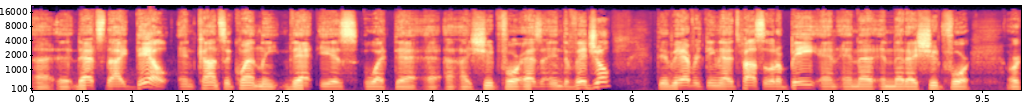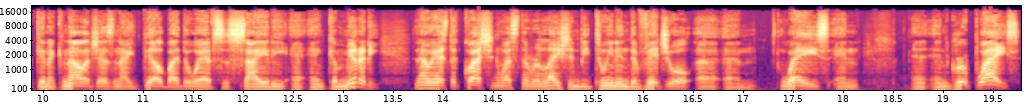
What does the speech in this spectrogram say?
uh, uh that's the ideal. And consequently, that is what uh, uh, I shoot for as an individual to be everything that it's possible to be and, and, that, and that I shoot for or can acknowledge as an ideal by the way of society and, and community. Now we ask the question, what's the relation between individual uh, um, ways and in, in group ways.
